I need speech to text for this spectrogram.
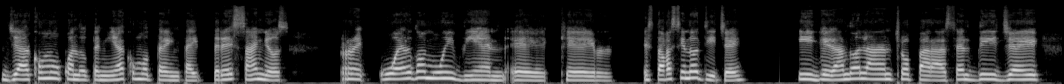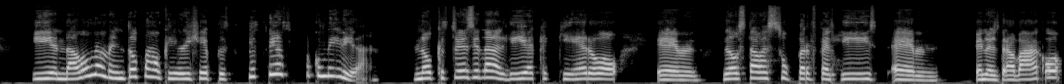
Ya como cuando tenía como 33 años, recuerdo muy bien eh, que estaba haciendo DJ y llegando al antro para hacer DJ. Y en dado momento como que yo dije, pues, ¿qué estoy haciendo con mi vida? No, ¿qué estoy haciendo al día? ¿Qué quiero? Em, no estaba súper feliz em, en el trabajo.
